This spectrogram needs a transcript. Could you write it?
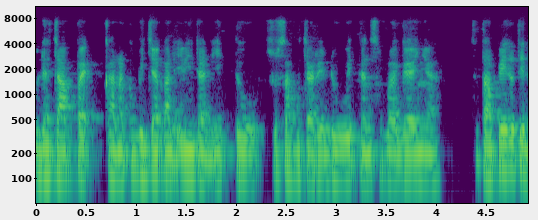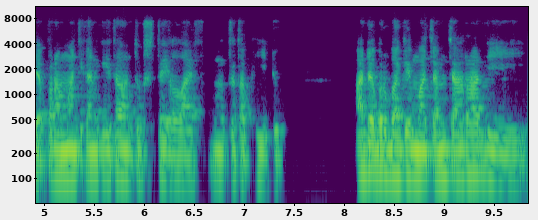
udah capek karena kebijakan ini dan itu, susah mencari duit dan sebagainya. Tetapi itu tidak pernah menghentikan kita untuk stay alive, untuk tetap hidup. Ada berbagai macam cara di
